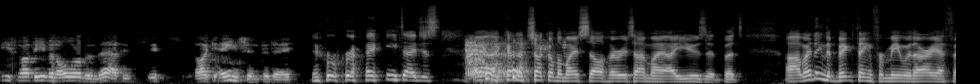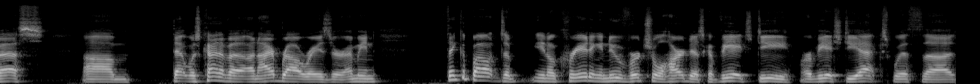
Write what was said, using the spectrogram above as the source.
it's not even older than that. It's it's like ancient today. right? I just I, I kind of chuckle to myself every time I, I use it. But um, I think the big thing for me with REFS um, that was kind of a, an eyebrow raiser. I mean, think about the, you know creating a new virtual hard disk, a VHD or VHDX with uh,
